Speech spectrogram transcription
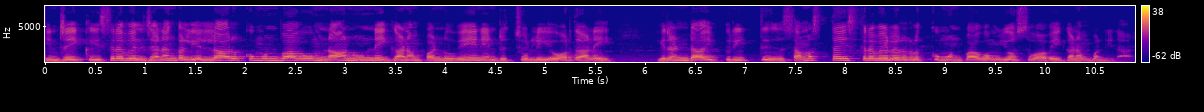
இன்றைக்கு இஸ்ரவேல் ஜனங்கள் எல்லாருக்கும் முன்பாகவும் நான் உன்னை கனம் பண்ணுவேன் என்று சொல்லி யோர்தானை இரண்டாய் பிரித்து சமஸ்த இஸ்ரவேலர்களுக்கு முன்பாகவும் யோசுவாவை கனம் பண்ணினார்.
